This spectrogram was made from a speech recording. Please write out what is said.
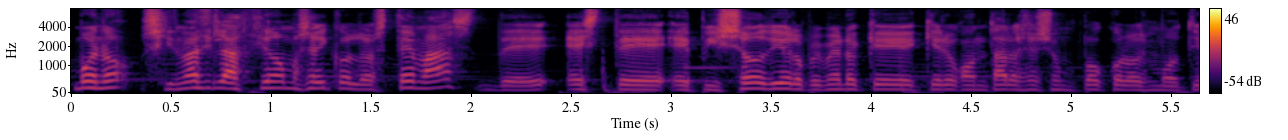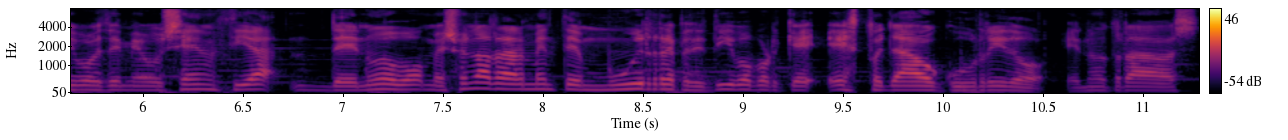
bueno, sin más dilación, vamos a ir con los temas de este episodio. Lo primero que quiero contaros es un poco los motivos de mi ausencia. De nuevo, me suena realmente muy repetitivo porque esto ya ha ocurrido en otras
